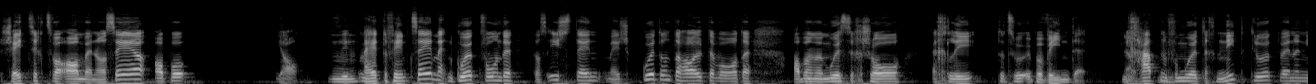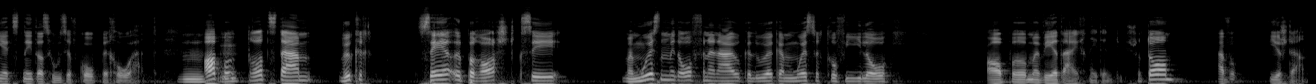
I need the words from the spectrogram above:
schätze ich zwar an noch sehr, aber ja. Man hat den Film gesehen, man hat ihn gut gefunden, das ist es dann, man ist gut unterhalten worden, aber man muss sich schon ein bisschen dazu überwinden. Ich hätte ihn vermutlich nicht geschaut, wenn er jetzt nicht als Hausaufgabe bekommen hat. Aber trotzdem wirklich sehr überrascht gewesen. Man muss ihn mit offenen Augen schauen, man muss sich darauf einlassen, aber man wird eigentlich nicht enttäuscht. Und darum einfach vier Sterne.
